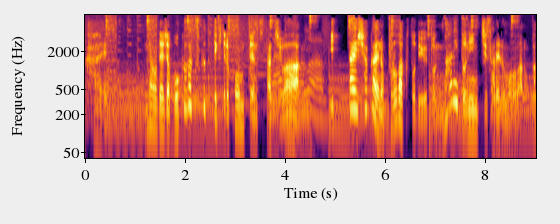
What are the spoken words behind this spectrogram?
はい。なので、じゃあ僕が作ってきてるコンテンツたちは、一体社会のプロダクトで言うと何と認知されるものなのか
